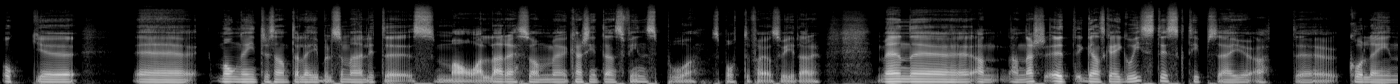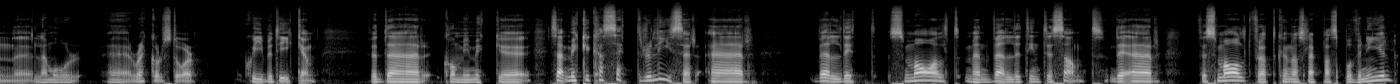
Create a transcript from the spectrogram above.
Och eh, eh, många intressanta labels som är lite smalare som eh, kanske inte ens finns på Spotify och så vidare. Men eh, an, annars, ett ganska egoistiskt tips är ju att eh, kolla in Lamour eh, Record Store, skivbutiken. För där kommer ju mycket, så här, mycket kassettreleaser är väldigt smalt men väldigt intressant. Det är för smalt för att kunna släppas på vinyl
